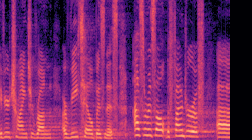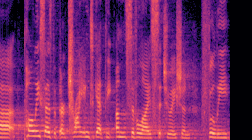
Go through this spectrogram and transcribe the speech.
if you're trying to run a retail business. As a result, the founder of uh, Poly says that they're trying to get the uncivilized situation fully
